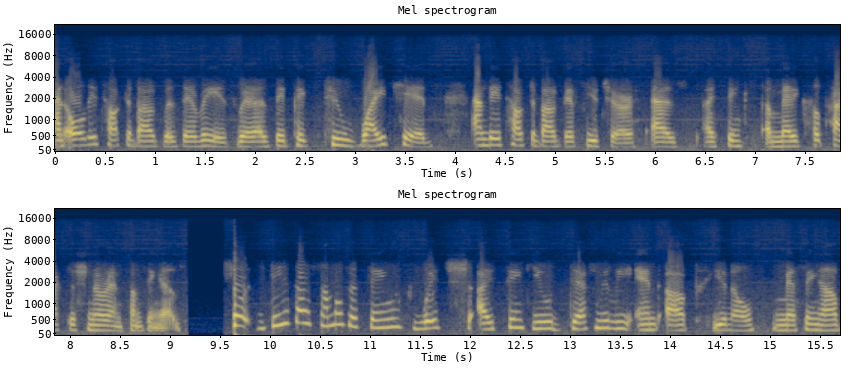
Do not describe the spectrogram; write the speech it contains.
and all they talked about was their race, whereas they picked two white kids, and they talked about their future as I think a medical practitioner and something else. So these are some of the things which I think you definitely end up, you know, messing up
